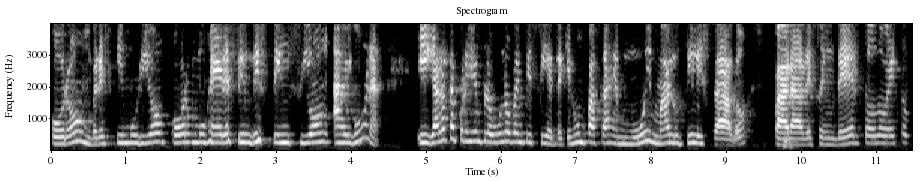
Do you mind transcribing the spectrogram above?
por hombres y murió por mujeres sin distinción alguna. Y Gálatas, por ejemplo, 1.27, que es un pasaje muy mal utilizado para defender todo esto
